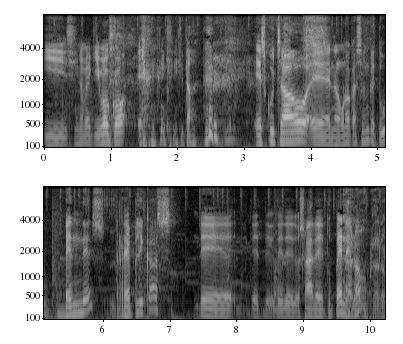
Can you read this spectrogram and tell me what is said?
Y si no me equivoco, he escuchado eh, en alguna ocasión que tú vendes réplicas de, de- de- de- de- o sea, de tu pene, Claro, ¿no? claro.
